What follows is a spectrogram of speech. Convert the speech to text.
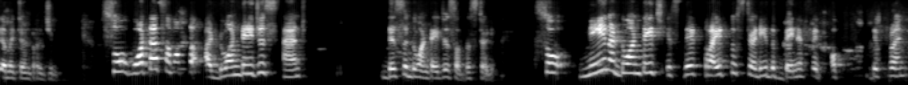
intermittent regimen. So what are some of the advantages and disadvantages of the study? So main advantage is they tried to study the benefit of different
